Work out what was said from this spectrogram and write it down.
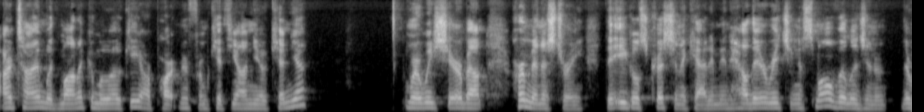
our time with Monica Muoki, our partner from Kithianyo, Kenya where we share about her ministry, the Eagles Christian Academy, and how they're reaching a small village in a,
